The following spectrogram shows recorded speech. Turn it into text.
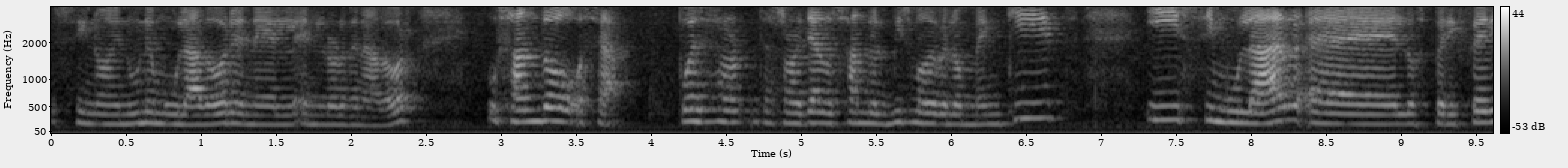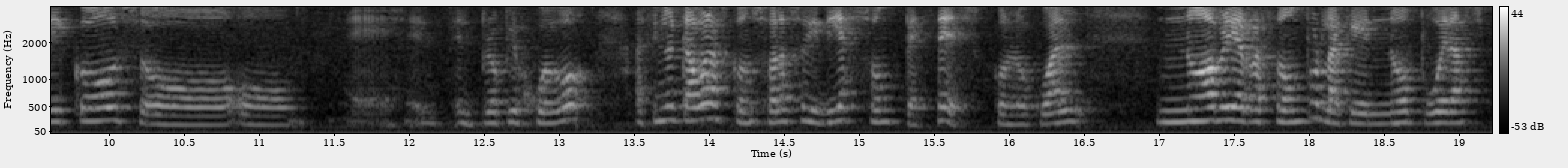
sino en un emulador en el, en el ordenador, usando, o sea, puedes desarrollar usando el mismo development kit y simular eh, los periféricos o, eh, el, propio juego. Al fin y al cabo, las consolas hoy día son PCs, con lo cual no habría razón por la que no puedas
